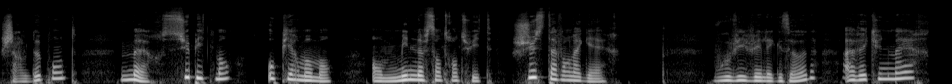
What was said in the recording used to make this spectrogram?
Charles de Ponte, meurt subitement au pire moment, en 1938, juste avant la guerre. Vous vivez l'exode avec une mère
